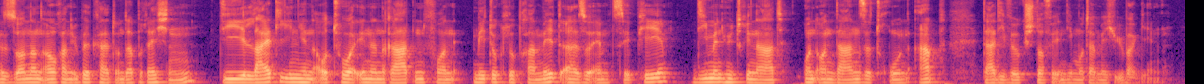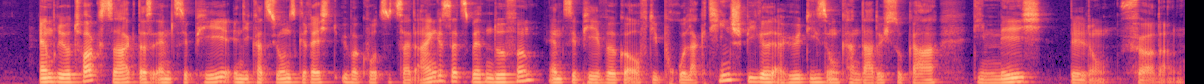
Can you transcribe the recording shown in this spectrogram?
sondern auch an Übelkeit und Erbrechen. Die Leitlinienautorinnen raten von Metoclopramid, also MCP, Dimenhydrinat und Ondansetron ab, da die Wirkstoffe in die Muttermilch übergehen. Embryotox sagt, dass MCP indikationsgerecht über kurze Zeit eingesetzt werden dürfe. MCP wirke auf die Prolaktinspiegel, erhöht diese und kann dadurch sogar die Milchbildung fördern.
